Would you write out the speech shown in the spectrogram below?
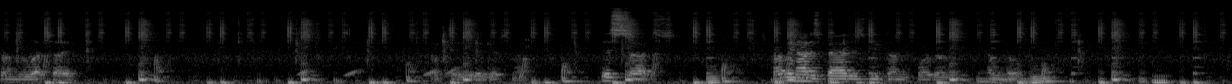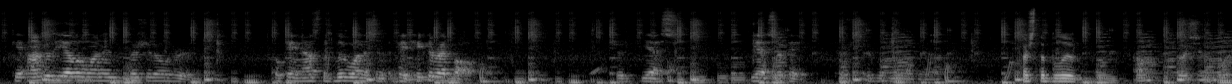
from the left side. Okay, I guess not. This sucks. It's probably not as bad as we've done before though. I would hope. Okay, onto the yellow one and push it over. Okay, now it's the blue one that's in. Okay, kick the red ball. Should, yes. Yes, okay. Push everything over now. Push the blue. I'm pushing the blue.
